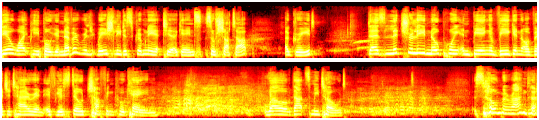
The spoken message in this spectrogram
Dear white people, you're never ra- racially discriminated against, so shut up. Agreed. There's literally no point in being a vegan or vegetarian if you're still chuffing cocaine. well, that's me told. So, Miranda.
